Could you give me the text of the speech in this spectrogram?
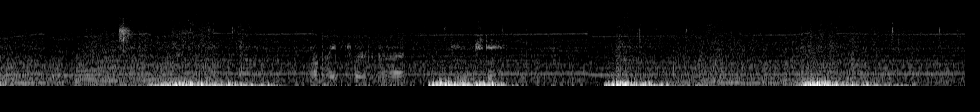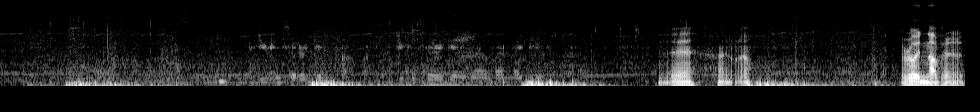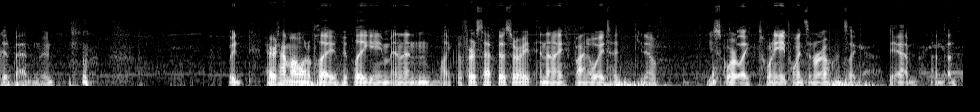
Eh, I don't know. I've really not been in a good bad mood. we every time I want to play, we play a game, and then like the first half goes alright, and then I find a way to, you know, you score like 28 points in a row. It's like, yeah, I'm, I'm done.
